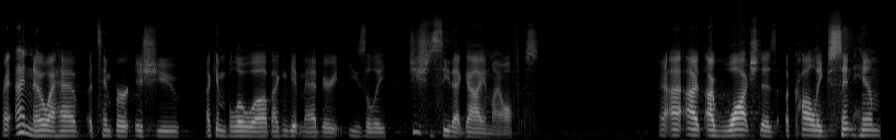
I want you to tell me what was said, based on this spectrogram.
Right? I know I have a temper issue. I can blow up. I can get mad very easily. You should see that guy in my office. I, I, I watched as a colleague sent him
